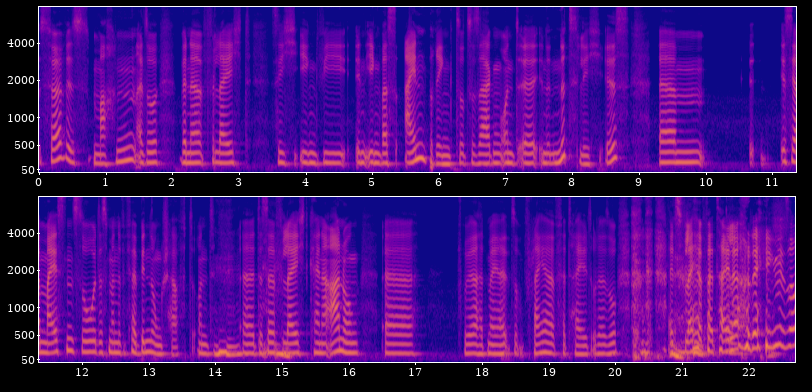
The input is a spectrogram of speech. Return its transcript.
Service machen, also wenn er vielleicht sich irgendwie in irgendwas einbringt sozusagen und äh, nützlich ist, ähm, ist ja meistens so, dass man eine Verbindung schafft und äh, dass er vielleicht, keine Ahnung, äh, früher hat man ja so Flyer verteilt oder so, als Flyerverteiler oder irgendwie so.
